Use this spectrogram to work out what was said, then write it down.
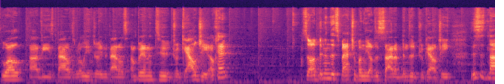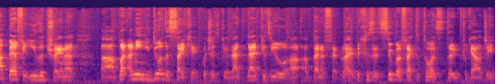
throughout uh, these battles. Really enjoying the battles. Umbreon into Dragalge. Okay. So I've been in this matchup on the other side. I've been to Dragalge. This is not bad for either trainer. Uh, but I mean, you do have the psychic, which is good. That that gives you a, a benefit, right? Because it's super effective towards the Dragalge.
